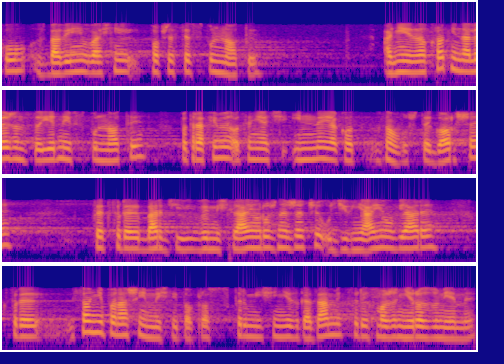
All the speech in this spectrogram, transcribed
ku zbawieniu właśnie poprzez te wspólnoty. A niejednokrotnie należąc do jednej wspólnoty, potrafimy oceniać inne jako znowuż te gorsze, te, które bardziej wymyślają różne rzeczy, udziwniają wiarę, które są nie po naszej myśli po prostu, z którymi się nie zgadzamy, których może nie rozumiemy.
